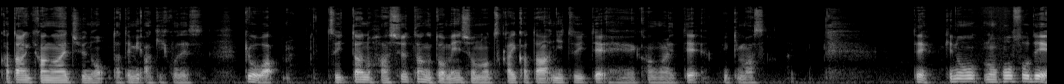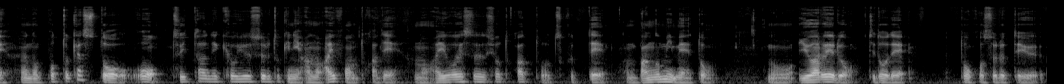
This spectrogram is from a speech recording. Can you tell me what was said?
肩書き考え中の立見明彦です。今日はツイッターのハッシュタグとメンションの使い方について、えー考えていきます。で昨日の放送であのポッドキャストをツイッターで共有するときにあの iPhone とかであの iOS ショートカットを作ってあの番組名とあの URL を自動で投稿するっていう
